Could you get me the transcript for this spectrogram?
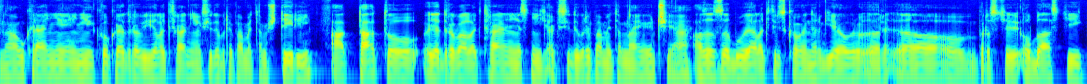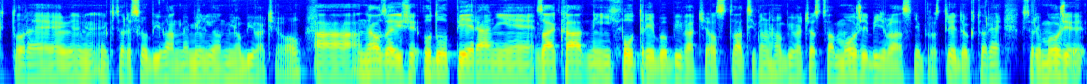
Na Ukrajine je niekoľko jadrových elektrární, ak si dobre pamätám, 4. A táto jadrová elektrárne je z nich, ak si dobre pamätám, najväčšia a zasobuje elektrickou energiou proste oblasti, ktoré, ktoré sú obývané miliónmi obyvateľov. A naozaj, že odopieranie základných potrieb obyvateľstva, civilného obyvateľstva môže byť vlastne prostriedok, ktoré, ktoré môže môže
